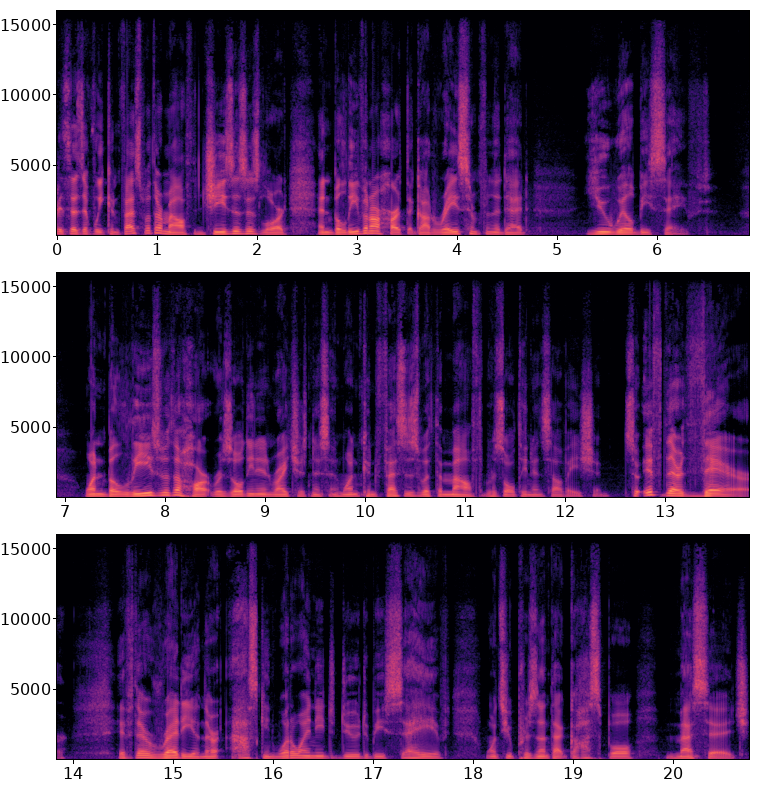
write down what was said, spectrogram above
It says, If we confess with our mouth Jesus is Lord and believe in our heart that God raised him from the dead, you will be saved. One believes with the heart, resulting in righteousness, and one confesses with the mouth, resulting in salvation. So if they're there, if they're ready and they're asking, What do I need to do to be saved? Once you present that gospel message,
